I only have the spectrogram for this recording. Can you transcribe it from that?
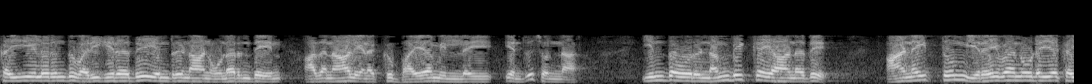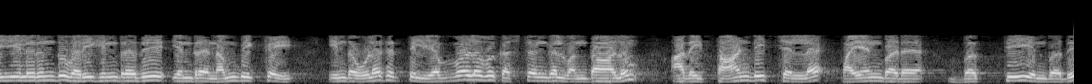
கையிலிருந்து வருகிறது என்று நான் உணர்ந்தேன் அதனால் எனக்கு பயம் இல்லை என்று சொன்னார். இந்த ஒரு நம்பிக்கையானது அனைத்தும் இறைவனுடைய கையிலிருந்து வருகின்றது என்ற நம்பிக்கை இந்த உலகத்தில் எவ்வளவு கஷ்டங்கள் வந்தாலும் அதை தாண்டி செல்ல பயன்பட பக்தி என்பது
